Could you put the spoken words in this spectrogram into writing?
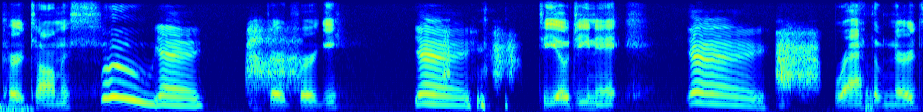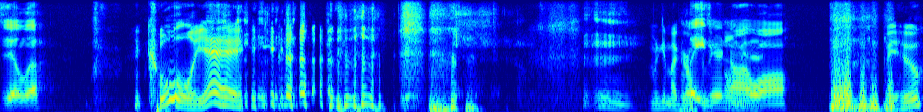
Kurt Thomas, Woo! Yay! Third Fergie, Yay! TOG Nick, Yay! Wrath of Nerdzilla, Cool! Yay! I'm gonna get my girlfriend. Laser to call me Narwhal. Wait, who?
